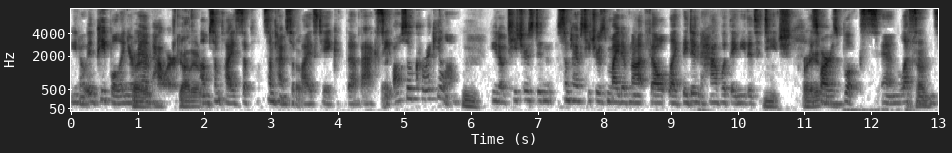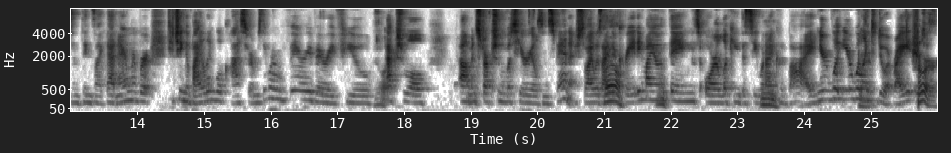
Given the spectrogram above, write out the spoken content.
you know, in people and your Right. manpower. Got it. Um, supplies, sup- sometimes supplies take the back seat. Also, curriculum. Mm. You know, teachers didn't. Sometimes teachers might have not felt like they didn't have what they needed to Mm. teach Right. as far as books and lessons and things like that. And I remember teaching in bilingual classrooms. There were very, very few Yeah. actual um, instructional materials in Spanish. So I was either creating my own things or looking to see what I Mm. could buy. And you're you're willing Right. to do it, right? Sure. just-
